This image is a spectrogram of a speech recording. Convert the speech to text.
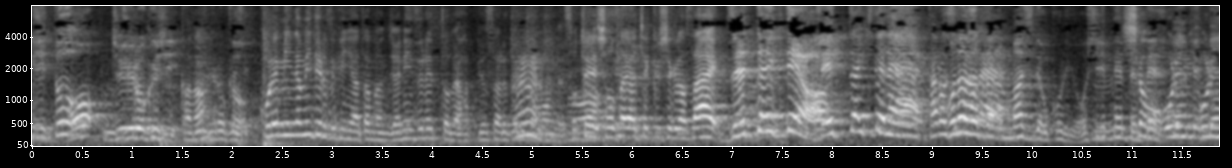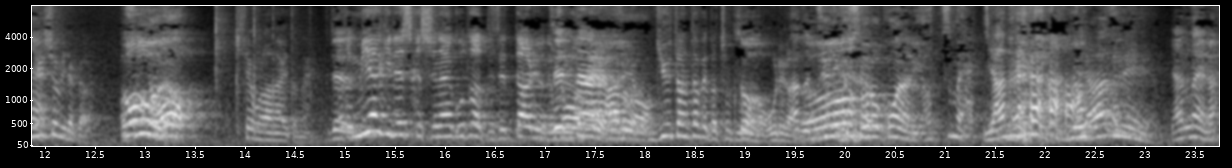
12時と16時かな。そう。これみんな見てる時には多分ジャニーズネットで発表されてると思うんで、そっちで詳細はチェックしてください。絶対来てよ。絶対来てね。楽しみ来なかったらマジで怒るよ。お尻ペンペンペン。しかも俺俺優勝日だから。おお来てもらわないとね。宮城でしかしないことだって絶対あるよね。絶対あるあるよ。牛タン食べた直後の俺らあと12ソロコーナーで4つもやっやんねえやんねえよ。やんないな。は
